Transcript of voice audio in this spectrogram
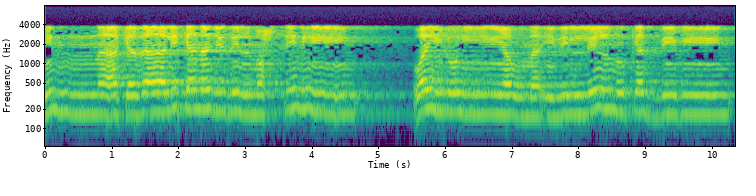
إنا كذلك نجزي المحسنين ويل يومئذ للمكذبين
